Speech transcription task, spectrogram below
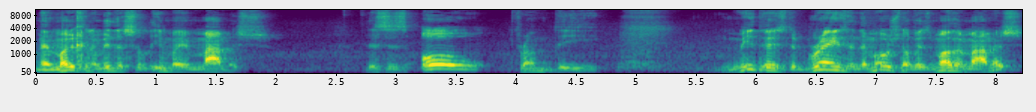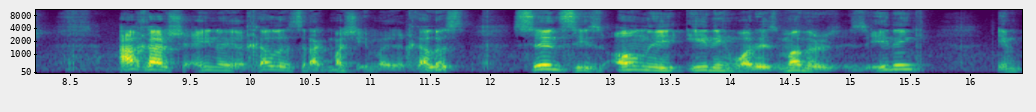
memoichin umides shel mamish. This is all from the midas, the brains and the emotion of his mother mamish. Since he's only eating what his mother is eating, im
